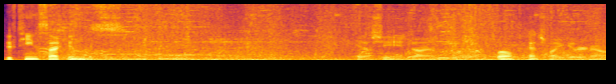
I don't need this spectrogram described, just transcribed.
Fifteen seconds. Yeah, she ain't dying. Well, Kench might get her down.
